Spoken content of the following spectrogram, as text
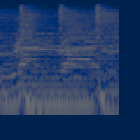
rat, rat,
